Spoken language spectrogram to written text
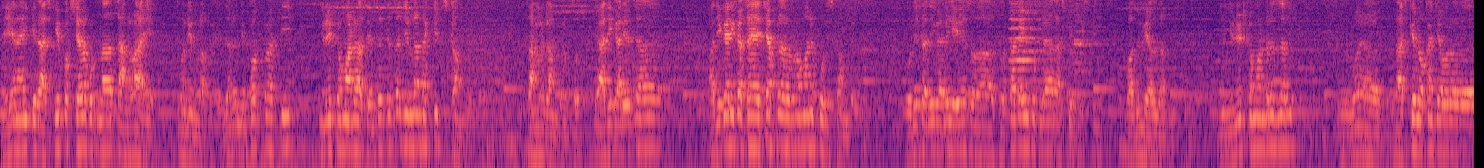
हे नाही की राजकीय पक्षाला कुठला चांगला आहे तो नेमला पाहिजे. जर निपक्षपाती युनिट कमांडर असेल तर त्याचा जिल्हा नक्कीच काम करतो. चांगलं काम करतो. त्या अधिकाऱ्याच्या अधिकारी कसा आहे याच्या प्रमाणे पोलीस काम करत. असतात पोलीस अधिकारी हे स्व स्वतः काही कुठल्या राजकीय पक्षी बाजू घ्यायला जात नसतात. आणि युनिट कमांडर जर व- राजकीय लोकांच्या बरोबर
